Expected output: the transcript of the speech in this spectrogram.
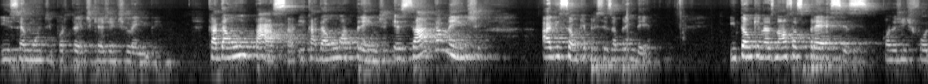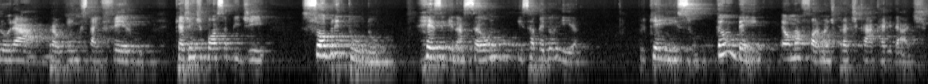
isso é muito importante que a gente lembre. Cada um passa e cada um aprende exatamente a lição que precisa aprender. Então, que nas nossas preces, quando a gente for orar para alguém que está enfermo, que a gente possa pedir, sobretudo, resignação e sabedoria. Porque isso também é uma forma de praticar a caridade.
